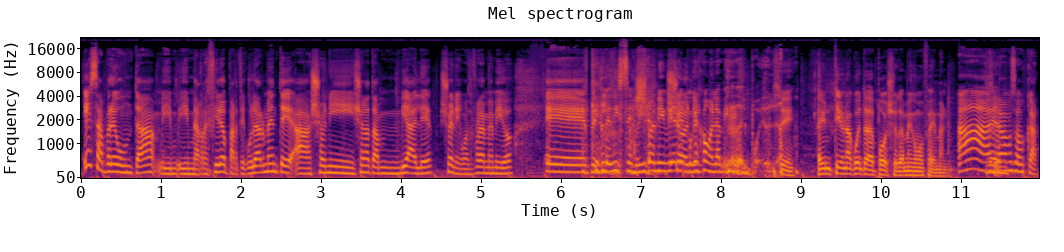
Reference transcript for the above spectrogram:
Esa pregunta, y, y me refiero particularmente a Johnny, Jonathan Viale, Johnny, como si fuera mi amigo. eh, que le dicen Johnny Viale porque es como el amigo del pueblo. Sí, hay un- tiene una cuenta de apoyo también como Feynman. Ah, la vamos a buscar.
